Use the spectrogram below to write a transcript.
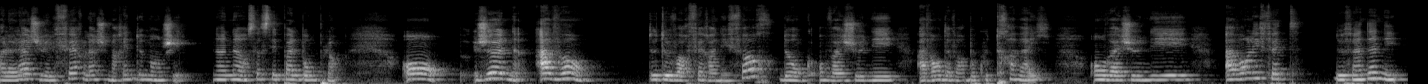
oh là là, je vais le faire, là, je m'arrête de manger. Non, non, ça, c'est pas le bon plan. On jeûne avant de devoir faire un effort, donc on va jeûner avant d'avoir beaucoup de travail on va jeûner avant les fêtes de fin d'année.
